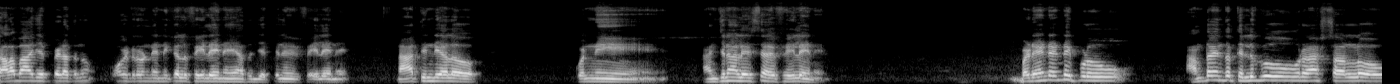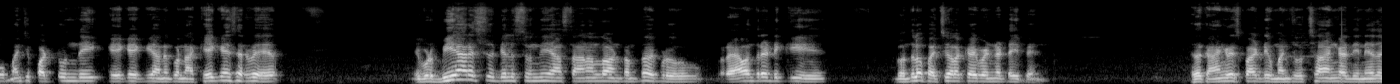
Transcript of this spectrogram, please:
చాలా బాగా చెప్పాడు అతను. ఒకటి రెండు ఎన్నికలు ఫెయిల్ అయినాయి. అతను చెప్పినవి ఫెయిల్ అయినాయి. నార్త్ ఇండియాలో కొన్ని అంచనాలు వేస్తే అవి ఫెయిల్ అయినాయి. బట్ ఏంటంటే ఇప్పుడు అంత ఇంత తెలుగు రాష్ట్రాల్లో మంచి పట్టు ఉంది కేకేకి అనుకున్న కేకే సర్వే ఇప్పుడు బీఆర్ఎస్ గెలుస్తుంది ఆ స్థానంలో అంటంతో ఇప్పుడు రేవంత్ రెడ్డికి గొంతులో పచ్చివలక్కాయ పడినట్టు అయిపోయింది. ఏదో కాంగ్రెస్ పార్టీ మంచి ఉత్సాహంగా దీని ఏదో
